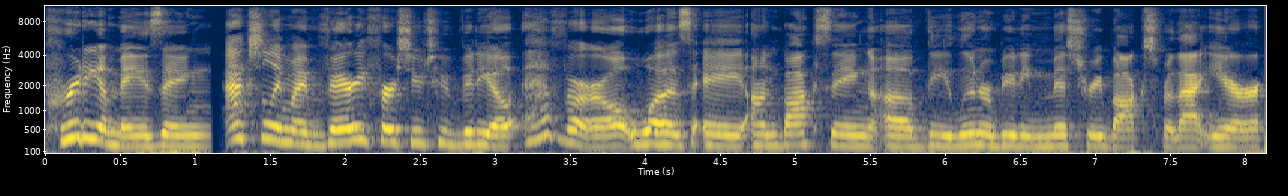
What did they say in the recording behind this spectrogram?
pretty amazing. Actually, my very first YouTube video ever was a unboxing of the Lunar Beauty mystery box for that year,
